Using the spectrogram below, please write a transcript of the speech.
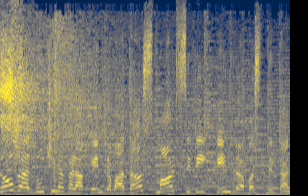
ರೋಗ ರುಜಿನಗಳ ಕೇಂದ್ರವಾದ ಸ್ಮಾರ್ಟ್ ಸಿಟಿ ಕೇಂದ್ರ ಬಸ್ ನಿಲ್ದಾಣ.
